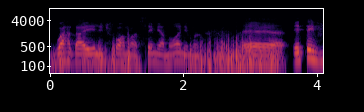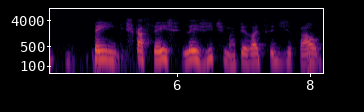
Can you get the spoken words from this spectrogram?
guardar ele de forma semi-anônima. É, ele tem, tem escassez legítima, apesar de ser digital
